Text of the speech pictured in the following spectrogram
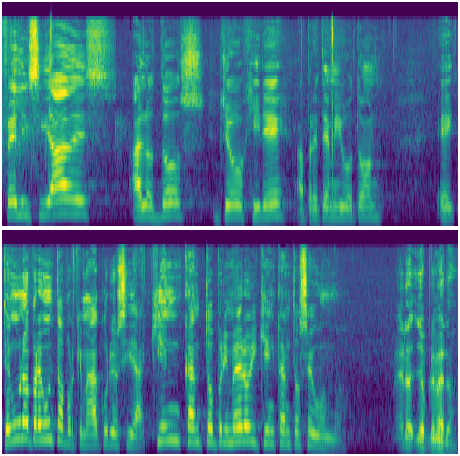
felicidades a los dos. Yo giré, apreté mi botón. Eh, tengo una pregunta porque me da curiosidad. ¿Quién cantó primero y quién cantó segundo? Primero- yo primero.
